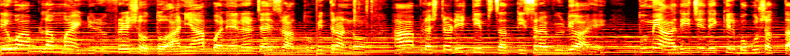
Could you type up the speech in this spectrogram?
तेव्हा आपला माइंड रिफ्रेश होतो आणि आपण एनर्जाइज राहतो. मित्रांनो हा आपला स्टडी टिप्सचा तिसरा व्हिडिओ आहे. तुम्ही आधीचे देखील बघू शकता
